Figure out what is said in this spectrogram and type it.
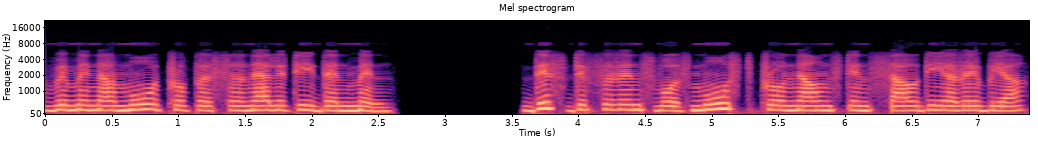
women are more pro personality than men. This difference was most pronounced in Saudi Arabia,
